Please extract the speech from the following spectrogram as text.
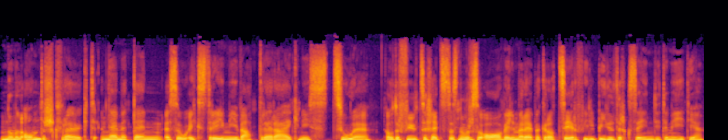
Nochmal anders gefragt, nehmen denn so extreme Wetterereignisse zu? Oder fühlt sich jetzt das nur so an, weil wir eben gerade sehr viele Bilder sehen in den Medien?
